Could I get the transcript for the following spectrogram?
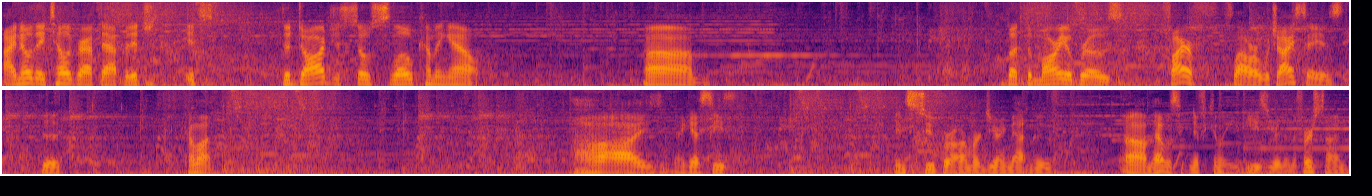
I know they telegraphed that, but it's it's the dodge is so slow coming out. Um, but the Mario Bros. Fire Flower, which I say is the come on. Ah, I guess he's in super armor during that move. Um, that was significantly easier than the first time.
